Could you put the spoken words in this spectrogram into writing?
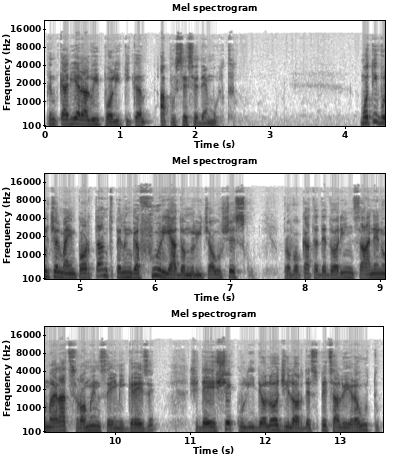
când cariera lui politică apusese de mult. Motivul cel mai important, pe lângă furia domnului Ceaușescu, provocată de dorința a nenumărați români să emigreze și de eșecul ideologilor de speța lui Răutu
